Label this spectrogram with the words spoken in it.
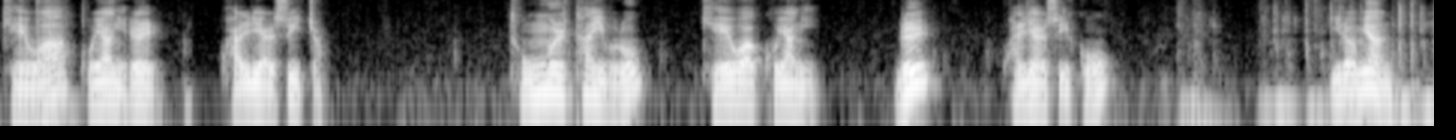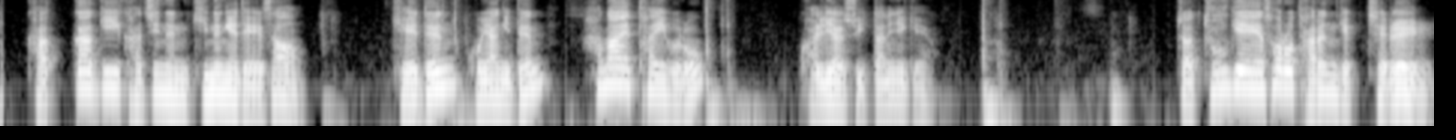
개와 고양이를 관리할 수 있죠. 동물 타입으로 개와 고양이를 관리할 수 있고 이러면 각각이 가지는 기능에 대해서 개든 고양이든 하나의 타입으로 관리할 수 있다는 얘기예요. 자, 두 개의 서로 다른 객체를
